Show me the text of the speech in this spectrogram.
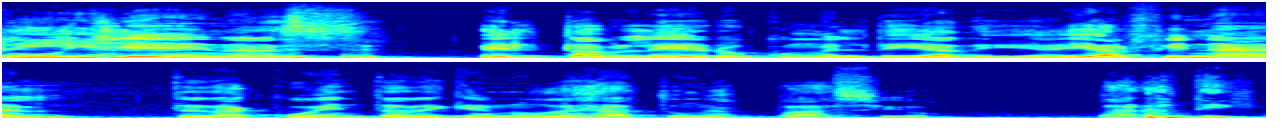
tú llenas el tablero con el día a día y al final te das cuenta de que no dejaste un espacio para ti.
